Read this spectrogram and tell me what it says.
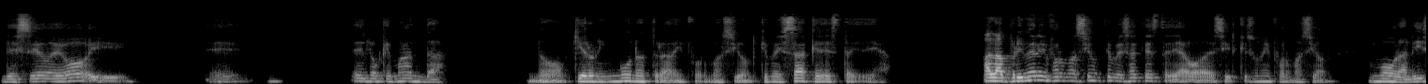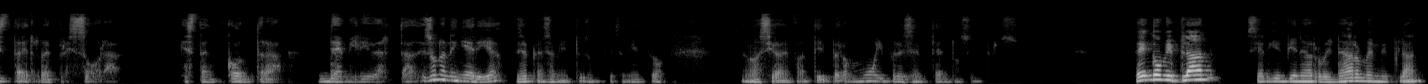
deseo de hoy eh, es lo que manda. No quiero ninguna otra información que me saque de esta idea. A la primera información que me saque de esta idea voy a decir que es una información moralista y represora, que está en contra de mi libertad. Es una niñería, ese pensamiento es un pensamiento demasiado infantil, pero muy presente en nosotros. Tengo mi plan, si alguien viene a arruinarme mi plan,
